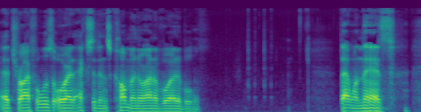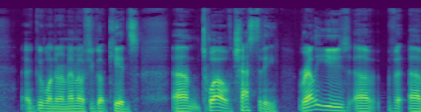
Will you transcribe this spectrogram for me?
at trifles or at accidents common or unavoidable. That one there's a good one to remember if you've got kids. Um, 12, chastity. Rarely use uh, v- uh,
